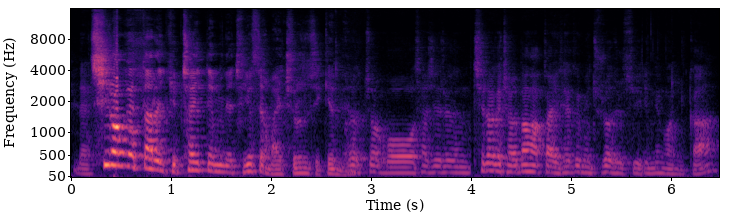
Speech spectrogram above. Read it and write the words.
네. 7억에 따른 갭 차이 때문에 증여세가 많이 줄어들 수 있겠네요. 그렇죠. 뭐 사실은 7억의 절반 가까이 세금이 줄어들 수 있는 거니까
